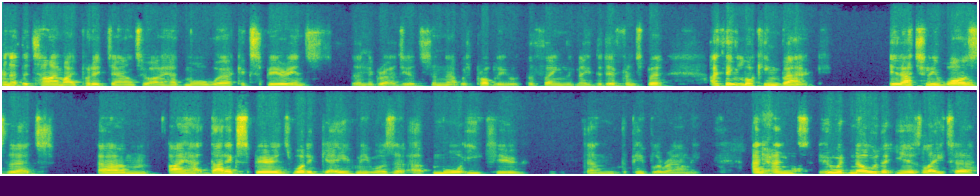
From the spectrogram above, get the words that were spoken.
and at the time, I put it down to I had more work experience than the graduates, and that was probably the thing that made the difference. But I think looking back, it actually was that um, I had that experience. What it gave me was a, a more EQ than the people around me, and yeah. and who would know that years later,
